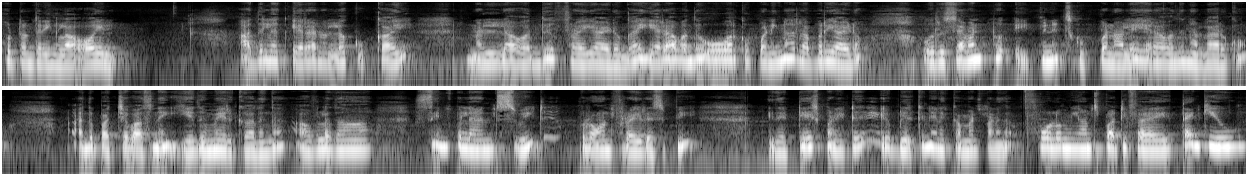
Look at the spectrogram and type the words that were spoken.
போட்டோம் தெரியுங்களா? ஆயில் அதில் எறா நல்லா குக் ஆகி நல்லா வந்து ஃப்ரை ஆகிடுங்க எறா வந்து ஓவர் குக் பண்ணிங்கன்னா ரப்பரி ஆகிடும் ஒரு seven to eight minutes cook பண்ணாலே எறா வந்து நல்லாயிருக்கும் அந்த பச்சை வாசனை எதுவுமே இருக்காதுங்க. அவ்வளோதான் simple and sweet prawn fry recipe இதை டேஸ்ட் பண்ணிவிட்டு எப்படி இருக்குன்னு எனக்கு கமெண்ட் பண்ணுங்கள் follow me on Spotify thank you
